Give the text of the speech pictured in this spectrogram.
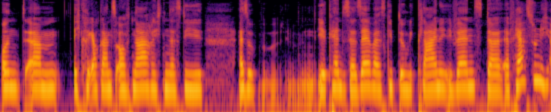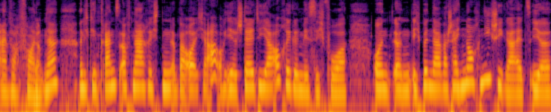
und ähm, ich kriege auch ganz oft Nachrichten, dass die also ihr kennt es ja selber, es gibt irgendwie kleine Events, da erfährst du nicht einfach von, ja. ne? Und ich gehe ganz oft Nachrichten bei euch ja auch. Ihr stellt die ja auch regelmäßig vor. Und, und ich bin da wahrscheinlich noch nischiger als ihr.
